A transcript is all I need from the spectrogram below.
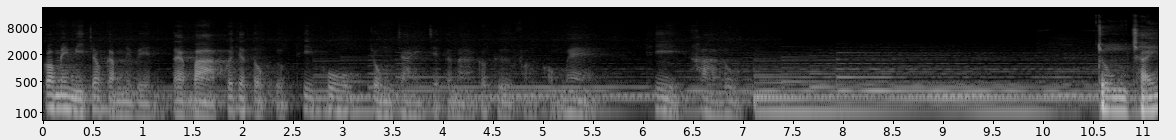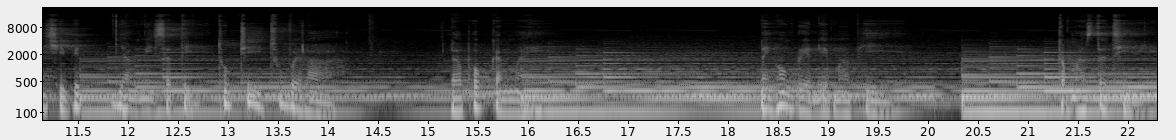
ก็ไม่มีเจ้ากรรมในเวรแต่บาปก็จะตกอยู่ที่ผู้จงใจเจตนาก็คือฝั่งของแม่ที่ฆ่าลูก จงใช้ชีวิตอย่างมีสติทุกที่ทุกเวลา แล้วพบกันไหม ในห้องเรียน MRP กับมาสเตอร์ที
